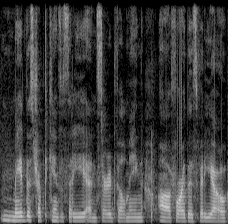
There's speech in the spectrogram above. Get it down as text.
made this trip to Kansas City and started filming uh, for this video,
